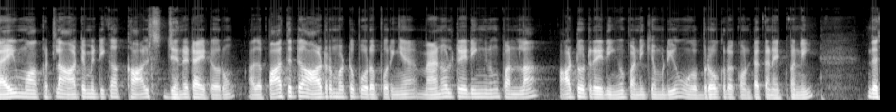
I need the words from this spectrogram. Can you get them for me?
லைவ் மார்க்கெட்டில் ஆட்டோமேட்டிக்காக கால்ஸ் ஜென்ரேட் ஆகிட்டு வரும். அதை பார்த்துட்டு ஆர்டர் மட்டும் போட போகிறீங்க மேனுவல் ட்ரேடிங்கும் பண்ணலாம். ஆட்டோ ட்ரேடிங்கும் பண்ணிக்க முடியும். உங்கள் ப்ரோக்கர் அக்கௌண்ட்டை கனெக்ட் பண்ணி. இந்த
